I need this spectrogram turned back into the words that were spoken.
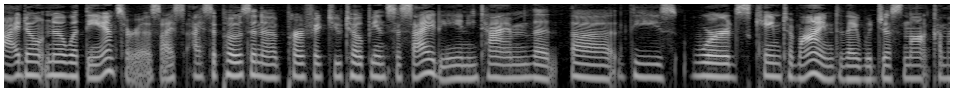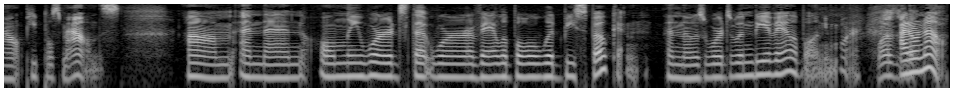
I don't know what the answer is. I, I suppose in a perfect utopian society, anytime that uh, these words came to mind, they would just not come out people's mouths, um, and then only words that were available would be spoken, and those words wouldn't be available anymore. Well, I don't know.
